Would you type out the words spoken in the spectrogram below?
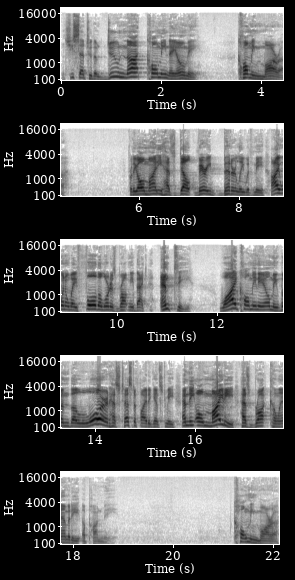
And she said to them, Do not call me Naomi. Call me Mara. For the Almighty has dealt very bitterly with me. I went away full, the Lord has brought me back empty. Why call me Naomi when the Lord has testified against me and the Almighty has brought calamity upon me? Call me Mara.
